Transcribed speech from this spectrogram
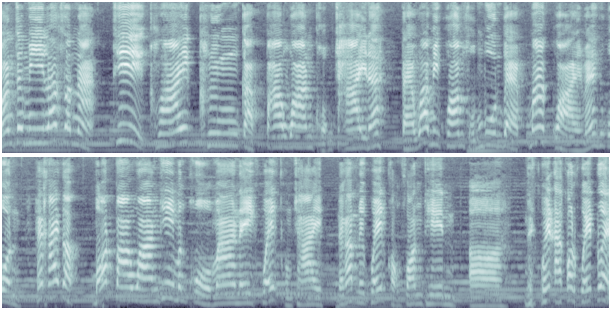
มันจะมีลักษณะ ที่คล้ายคลึงกับปาวานของชายนะ แต่ว่ามีความสมบูรณ์แบบมากกว่าเห็นไหมทุกคนคล้ายๆกับบอสปาวานที่มันโผล่มาในเควสของชายนะครับในเควสของฟอนเทนเอ่อในเควสอาร์คอนเควสด้วย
